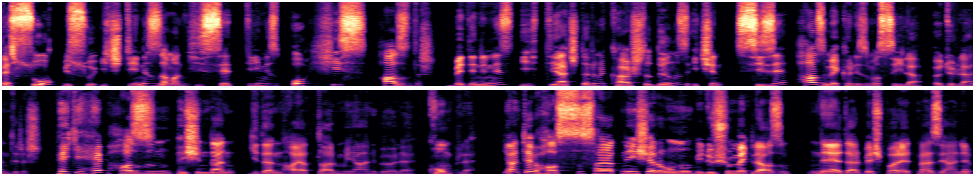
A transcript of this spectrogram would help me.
Ve soğuk bir su içtiğiniz zaman hissettiğiniz o his hazdır. Bedeniniz ihtiyaçlarını karşıladığınız için sizi haz mekanizmasıyla ödüllendirir. Peki hep hazın peşinden giden hayatlar mı yani böyle komple? Yani tabi hassız hayat ne işe yarar onu bir düşünmek lazım. Ne eder beş para etmez yani.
